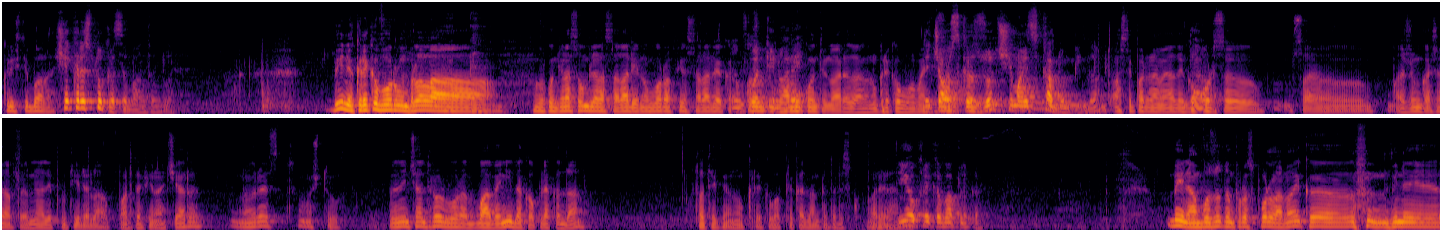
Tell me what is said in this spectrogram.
Cristi Balaș. Ce crezi tu că se va întâmpla? Bine, cred că vor umbla la... Vor continua să umble la salarii, nu vor fi în salariile care În au fost- continuare? În continuare, da. Nu cred că vor mai Deci fi au scăzut și mai scad un pic, da? Asta e părerea mea, de că Da. vor să, să ajungă așa pe linia de plutire la partea financiară. În rest, nu știu. Vedem ce antrenor vor, va veni dacă pleacă Dan. Toate că eu nu cred că va pleca Dan Petrescu, părerea mea. Eu cred că va pleca. Bine, am văzut în ProSport la noi că vine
